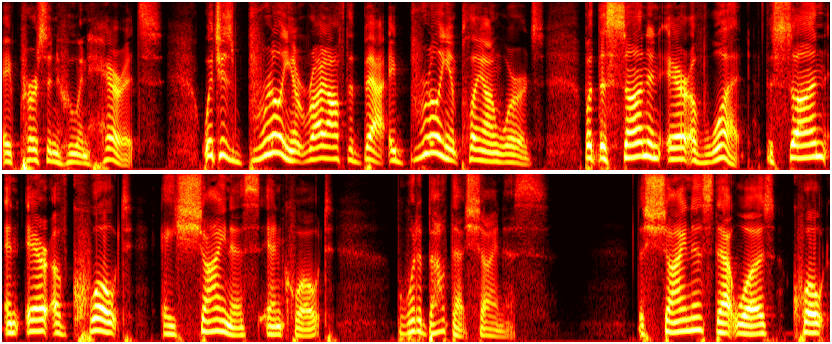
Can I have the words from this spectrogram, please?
a person who inherits, which is brilliant right off the bat, a brilliant play on words. But the son and heir of what? The son and heir of, quote, a shyness, end quote. But what about that shyness? The shyness that was, quote,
